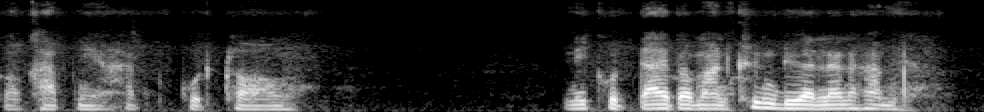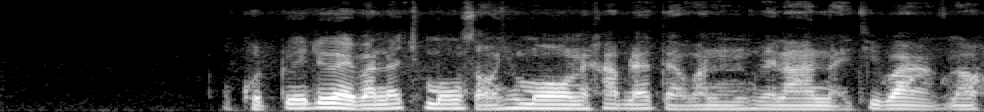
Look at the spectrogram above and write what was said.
ก็ครับเนี่ยครับขุดคลอง นี่ขุดได้ประมาณครึ่งเดือนแล้วนะครับ ขุดเรื่อยๆ วันละชั่วโมงสองชั่วโมงนะครับ แล้วแต่วันเวลาไหนที่ว่างเนาะ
